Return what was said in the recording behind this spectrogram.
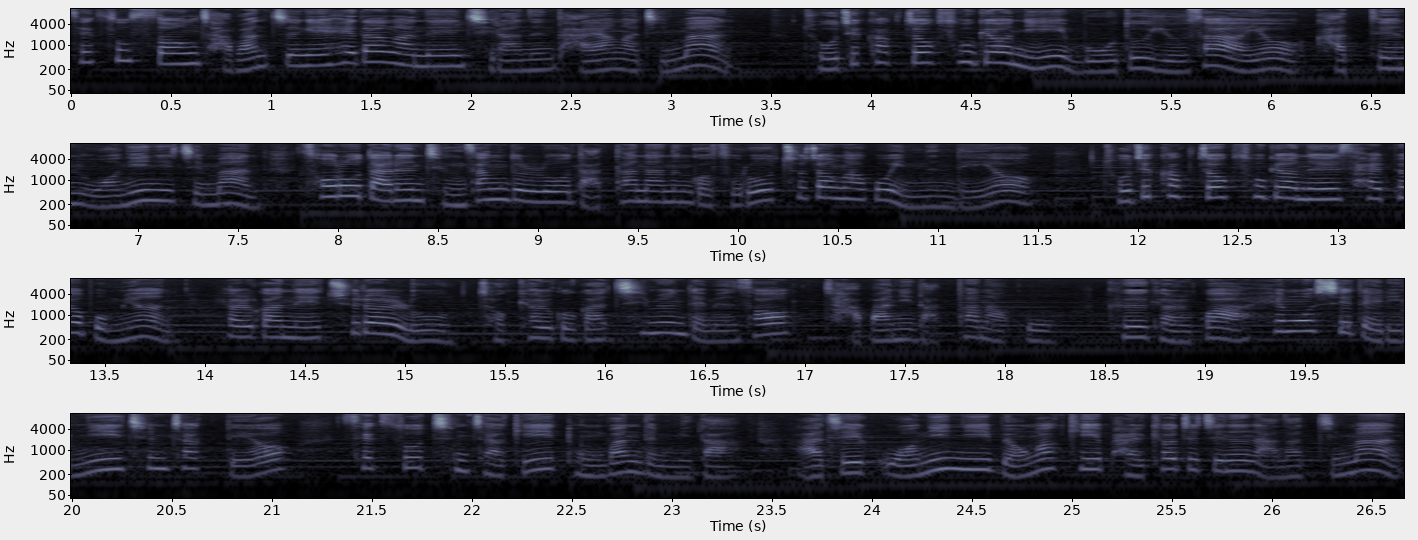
색소성 자반증에 해당하는 질환은 다양하지만 조직학적 소견이 모두 유사하여 같은 원인이지만 서로 다른 증상들로 나타나는 것으로 추정하고 있는데요. 조직학적 소견을 살펴보면 혈관의 출혈로 적혈구가 침윤되면서 자반이 나타나고 그 결과 헤모시데린이 침착되어 색소 침착이 동반됩니다. 아직 원인이 명확히 밝혀지지는 않았지만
